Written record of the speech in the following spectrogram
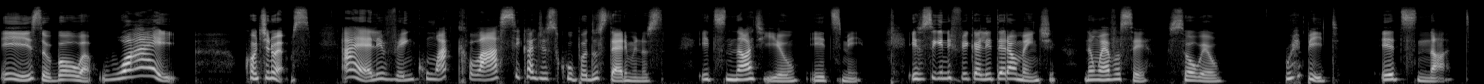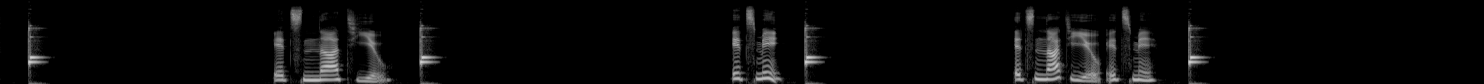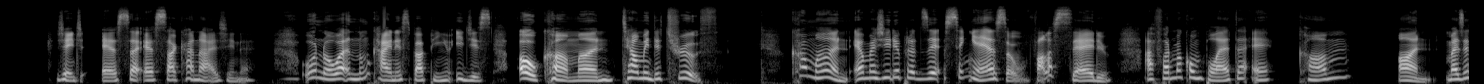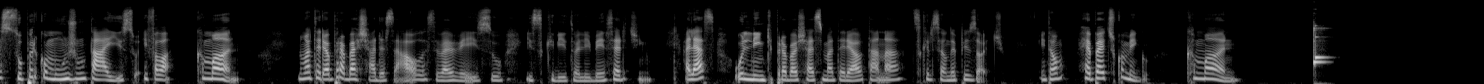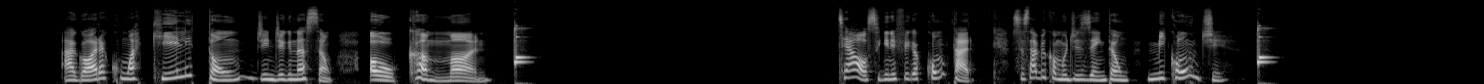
Isso, boa. Why? Continuemos. A Ellie vem com a clássica desculpa dos términos. It's not you, it's me. Isso significa literalmente: não é você, sou eu. Repeat. It's not. It's not you. It's me. It's not you, it's me. Gente, essa é sacanagem, né? O Noah não cai nesse papinho e diz: Oh, come on, tell me the truth. Come on é uma gíria para dizer sem essa, ou fala sério. A forma completa é come on, mas é super comum juntar isso e falar come on. No material para baixar dessa aula, você vai ver isso escrito ali bem certinho. Aliás, o link para baixar esse material tá na descrição do episódio. Então, repete comigo. Come on. Agora com aquele tom de indignação. Oh, come on. Tell significa contar. Você sabe como dizer então me conte?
